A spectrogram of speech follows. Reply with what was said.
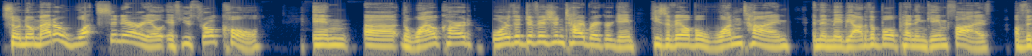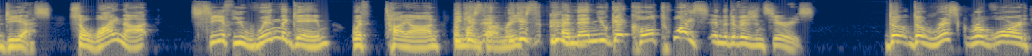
So no matter what scenario, if you throw Cole in uh, the wild card or the division tiebreaker game, he's available one time and then maybe out of the bullpen in game five of the DS. So why not see if you win the game with Taillon Because Montgomery, because- and then you get Cole twice in the division series. The the risk reward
